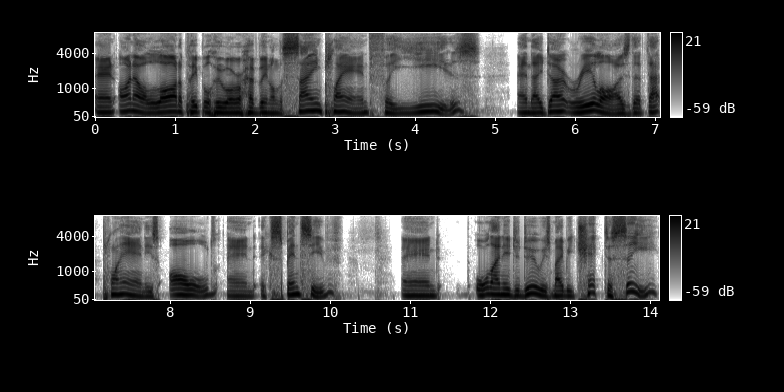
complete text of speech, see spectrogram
And I know a lot of people who are, have been on the same plan for years and they don't realize that that plan is old and expensive and all they need to do is maybe check to see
